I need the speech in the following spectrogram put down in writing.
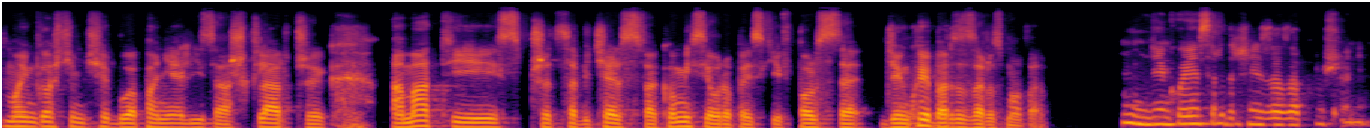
moim gościem dzisiaj była pani Eliza Szklarczyk-Amati z przedstawicielstwa Komisji Europejskiej w Polsce. Dziękuję bardzo za rozmowę. Dziękuję serdecznie za zaproszenie.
